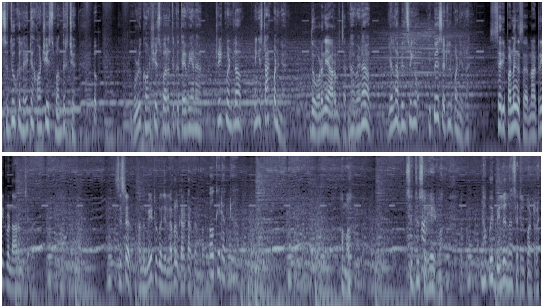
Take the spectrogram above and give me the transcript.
டாக்டர் சித்துவுக்கு லைட்டாக கான்ஷியஸ் வந்துருச்சு. முழு கான்ஷியஸ் வரதுக்கு தேவையான ட்ரீட்மெண்ட்லாம் நீங்கள் ஸ்டார்ட் பண்ணுங்க. இது உடனே ஆரம்பிச்சிடலாம் நான் வேணா எல்லா பில்ஸையும் இப்பயே செட்டில் பண்ணிடுறேன். சரி பண்ணுங்க சார். நான் ட்ரீட்மெண்ட் ஆரம்பிச்சிடுறேன். சிஸ்டர் அந்த மீட்டர் கொஞ்சம் லெவல் கரெக்டாக இருக்கான்னு ஓகே டாக்டர் ஆமா சித்து சரியாயிடுமா? நான் போய் பில்லெல்லாம் செட்டில் பண்ணுறேன்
